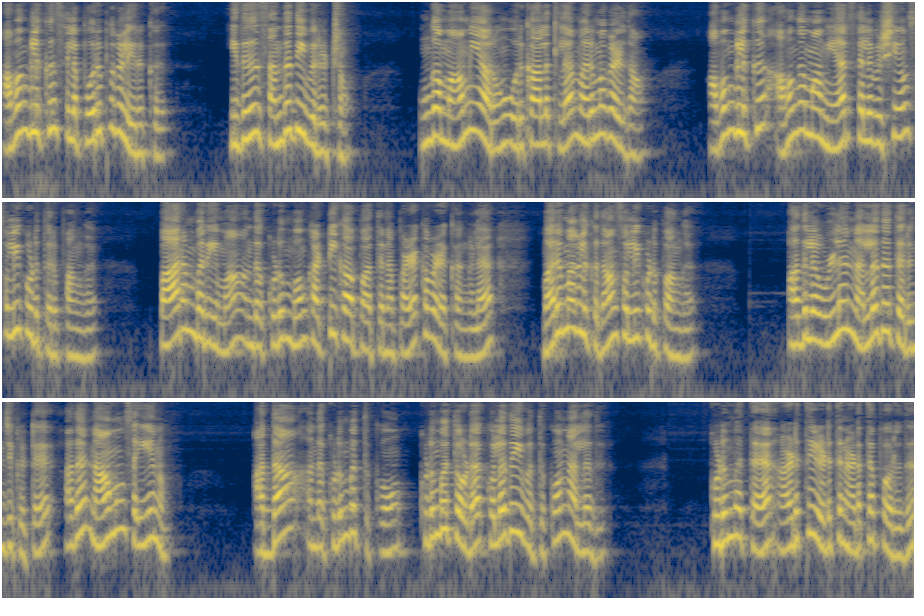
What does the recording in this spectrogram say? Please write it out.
அவங்களுக்கு சில பொறுப்புகள் இருக்கு. இது சந்ததி விருட்சம். உங்க மாமியாரும் ஒரு காலத்துல மருமகள் தான். அவங்களுக்கு அவங்க மாமியார் சில விஷயம் சொல்லி கொடுத்துருப்பாங்க. பாரம்பரியமா அந்த குடும்பம் கட்டி காப்பாத்தின பழக்க வழக்கங்களை மருமகளுக்கு தான் சொல்லி கொடுப்பாங்க. அதுல உள்ள நல்லதை தெரிஞ்சுக்கிட்டு அதை நாமும் செய்யணும். அதான் அந்த குடும்பத்துக்கும் குடும்பத்தோட குலதெய்வத்துக்கும் நல்லது. குடும்பத்தை அடுத்து எடுத்து நடத்த போகிறது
